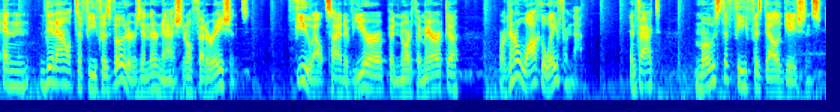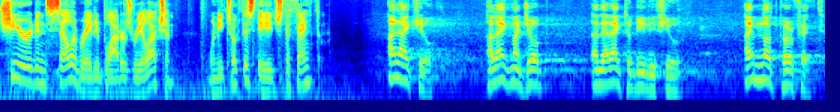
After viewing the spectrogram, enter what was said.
and then out to FIFA's voters and their national federations. Few outside of Europe and North America were going to walk away from that. In fact, most of FIFA's delegations cheered and celebrated Blatter's reelection when he took the stage to thank them. I like you. I like my job, and I like to be with you. I'm not perfect.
